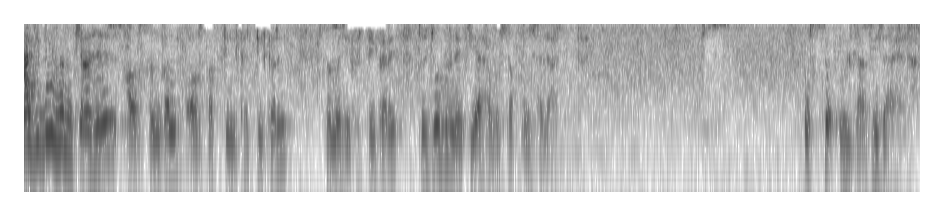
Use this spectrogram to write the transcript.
आज भी हम चाहें और संकल्प और शक्ति इकट्ठी करें, समझ इकट्ठी करें तो जो हमने किया है वो सब पूछा जा सकता है। उससे उल्टा भी जाया जा है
